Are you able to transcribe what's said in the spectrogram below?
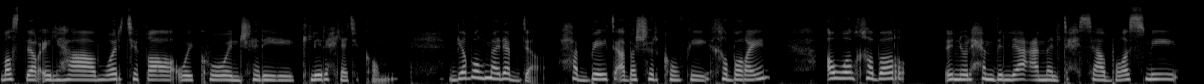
مصدر إلهام وارتقاء ويكون شريك لرحلتكم. قبل ما نبدأ حبيت أبشركم في خبرين. أول خبر إنه الحمد لله عملت حساب رسمي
